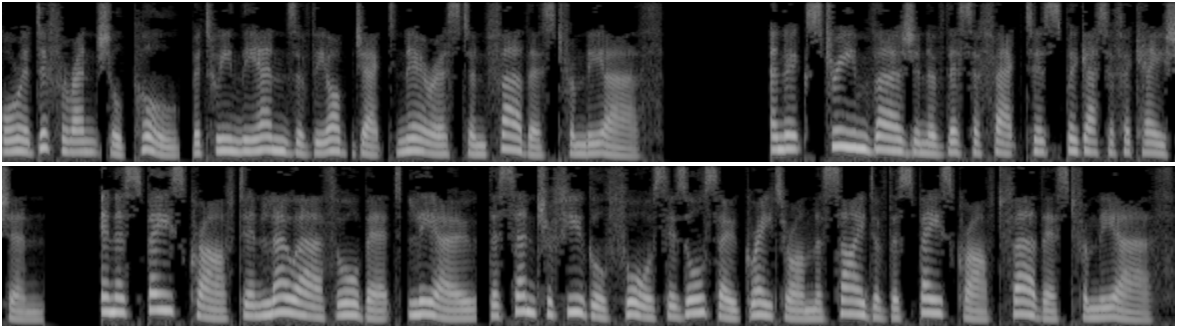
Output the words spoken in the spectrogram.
or a differential pull, between the ends of the object nearest and furthest from the Earth. An extreme version of this effect is spaghettification. In a spacecraft in low Earth orbit LEO, the centrifugal force is also greater on the side of the spacecraft furthest from the Earth.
